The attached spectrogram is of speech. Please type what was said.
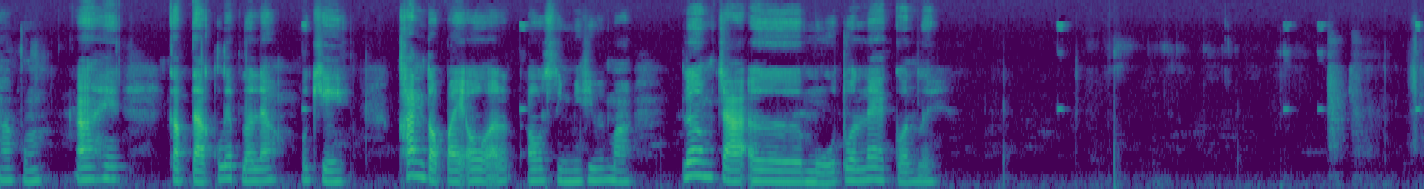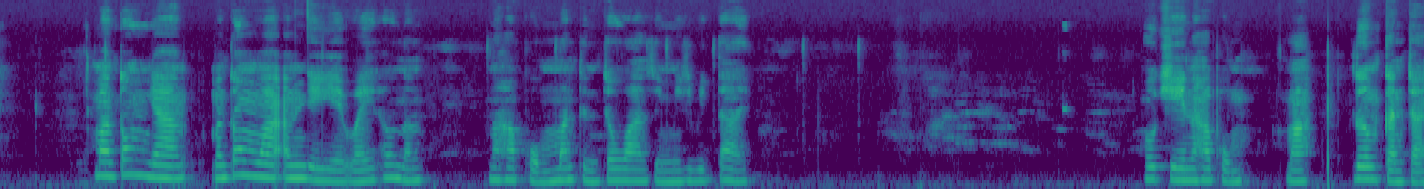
ครับผมอะเฮกับดักเรียบร้อยแล้ว โอเค ขั้นต่อไปเอาเอาสิ่งมีชีวิตมา เริ่มจากเออหมูตัวแรกก่อนเลย มันต้องยานมันต้องวางอันใหญ่ๆไว้เท่านั้นนะครับผมมันถึงจะวางสิ่งมีชีวิตได้ โอเคนะครับผมมาเริ่มกันจาก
